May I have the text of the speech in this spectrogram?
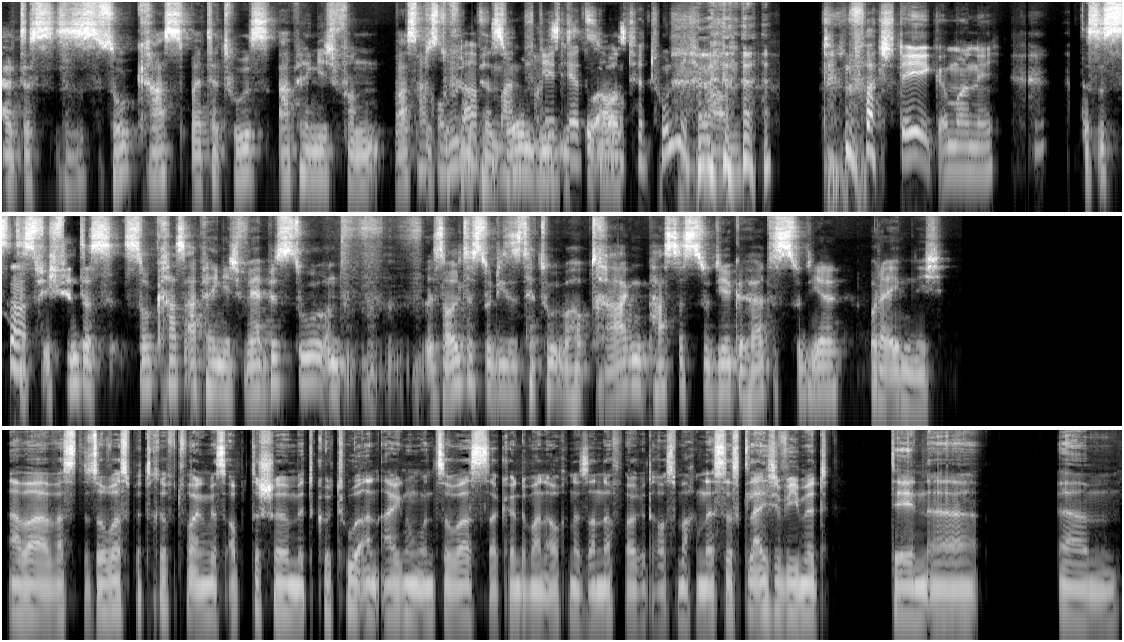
halt das, das ist so krass bei Tattoos abhängig von was bist du Warum für eine Person, wie Manfred siehst jetzt du so aus. ein Tattoo nicht haben? das verstehe ich immer nicht. Das ist, das, ich finde das so krass abhängig. Wer bist du und solltest du dieses Tattoo überhaupt tragen? Passt es zu dir? Gehört es zu dir oder eben nicht? Aber was sowas betrifft, vor allem das Optische mit Kulturaneignung und sowas, da könnte man auch eine Sonderfolge draus machen. Das ist das gleiche wie mit den, äh, ähm,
